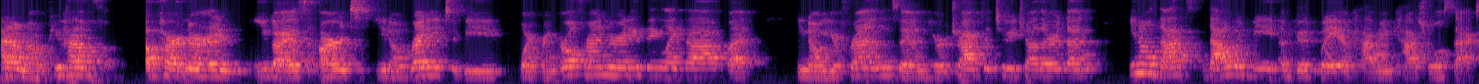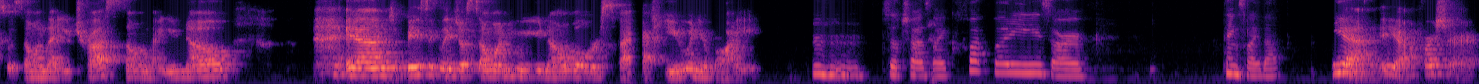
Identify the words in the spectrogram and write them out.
I don't know, if you have a partner and you guys aren't, you know, ready to be boyfriend, girlfriend or anything like that, but, you know, you're friends and you're attracted to each other, then you know that's that would be a good way of having casual sex with someone that you trust someone that you know and basically just someone who you know will respect you and your body. Mm-hmm. such as like fuck buddies or things like that. Yeah yeah for sure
